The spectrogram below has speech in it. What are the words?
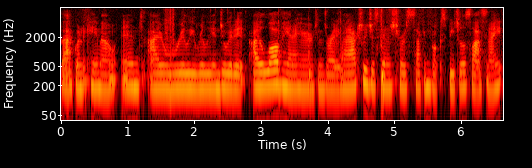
back when it came out, and I really really enjoyed it. I love Hannah Harrington's writing. I actually just finished her second book, Speechless, last night,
